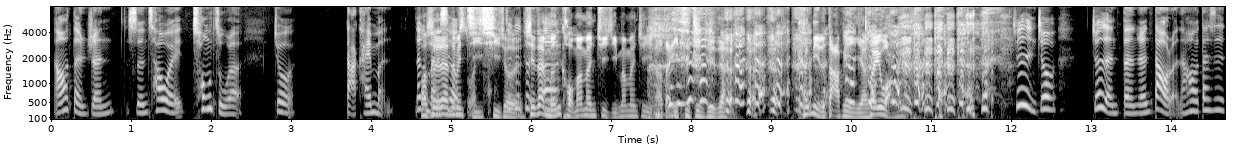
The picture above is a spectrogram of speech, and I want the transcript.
然后等人人稍微充足了，就打开门。那个哦，所门以在那边集气，就先在呃门口慢慢聚集，慢慢聚集，然后再一次进去，这样 跟你的大便一样。推网，就是你就就人等人到了，然后但是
